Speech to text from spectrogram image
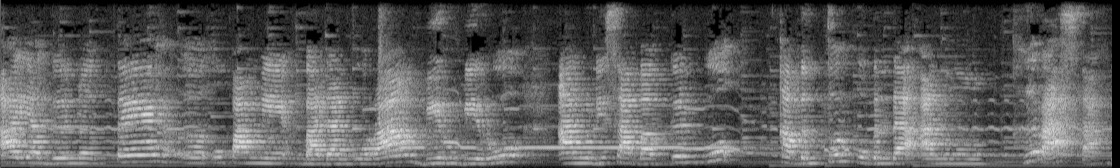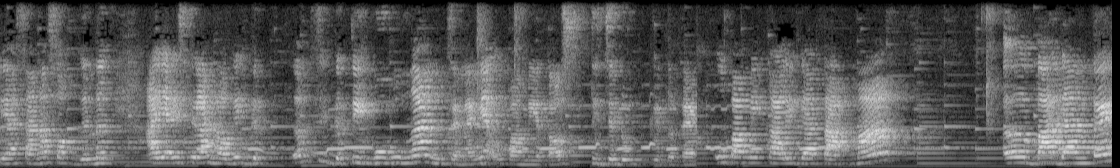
ayah genek teh e, upami badan kurang biru-biru anu disababkan ku kabentur ku benda anu keras tah biasanya sok genek ayah istilah noge get si getih hubungan. Cenanya upami tos dijeduk gitu teh. Upami kali gata mah e, badan teh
